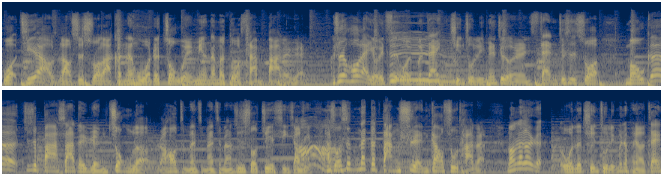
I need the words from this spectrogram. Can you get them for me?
我其实老老实说啦，可能我的周围没有那么多三八的人。可是后来有一次，我们在群组里面就有人在，就是说某个就是巴沙的人中了，然后怎么样怎么样怎么样，就是说最新消息，他说是那个当事人告诉他的。然后那个人，我的群组里面的朋友再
